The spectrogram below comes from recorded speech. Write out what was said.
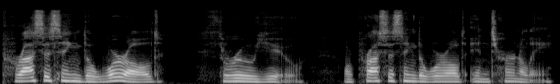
processing the world through you or processing the world internally.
